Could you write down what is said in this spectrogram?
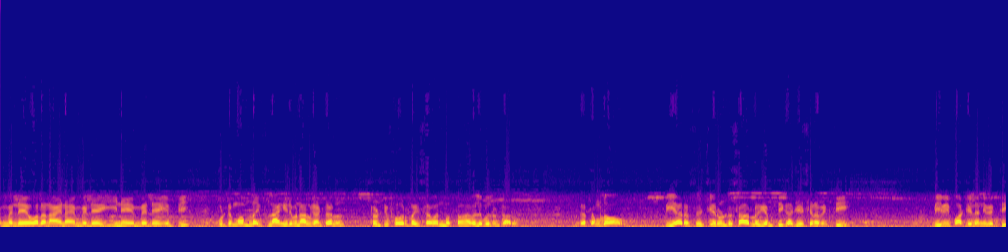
ఎమ్మెల్యే వాళ్ళ నాయన ఎమ్మెల్యే ఈయన ఎమ్మెల్యే ఎంపీ. కుటుంబం లైఫ్ లాంగ్ ఇరవై నాలుగు గంటలు ట్వంటీ ఫోర్ బై సెవెన్ మొత్తం అవైలబుల్ ఉంటారు. గతంలో బీఆర్ఎస్ నుంచి రెండుసార్లు ఎంపీగా చేసిన వ్యక్తి బీవీ పాటిల్ అనే వ్యక్తి.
